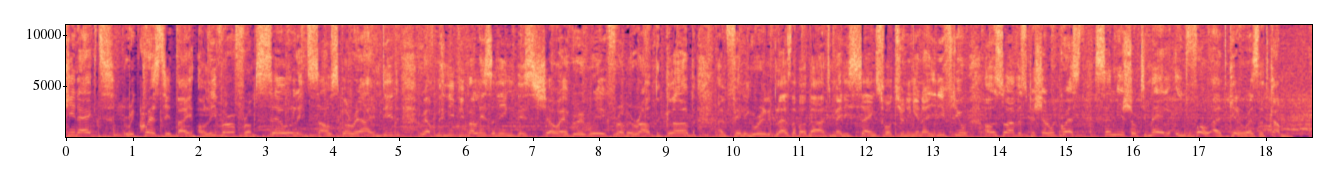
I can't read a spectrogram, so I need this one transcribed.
Kinect, requested by Oliver from Seoul in South Korea. Indeed, we have many people listening this show every week from around the globe. I'm feeling really blessed about that. Many thanks for tuning in. And if you also have a special request, send me a short email info at gileverest.com.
